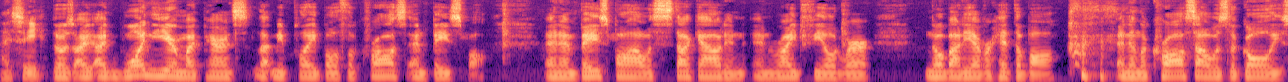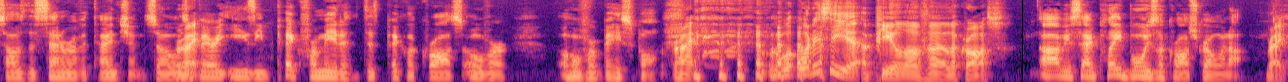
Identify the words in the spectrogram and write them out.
I see. Those I, I one year my parents let me play both lacrosse and baseball, and in baseball I was stuck out in in right field where nobody ever hit the ball, and in lacrosse I was the goalie, so I was the center of attention. So it was Right. a very easy pick for me to to pick lacrosse over over baseball. Right. What is the uh, appeal of uh, lacrosse? Obviously, I played boys lacrosse growing up. Right.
